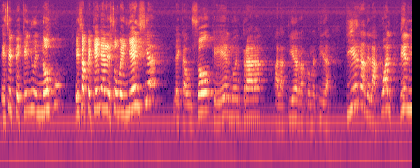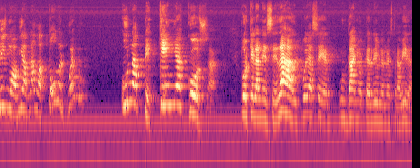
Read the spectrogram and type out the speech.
ese pequeño enojo, esa pequeña desobediencia le causó que él no entrara a la tierra prometida, tierra de la cual él mismo había hablado a todo el pueblo. Una pequeña cosa, porque la necedad puede hacer un daño terrible en nuestra vida,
